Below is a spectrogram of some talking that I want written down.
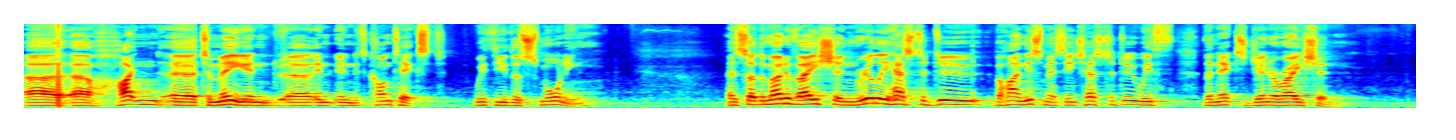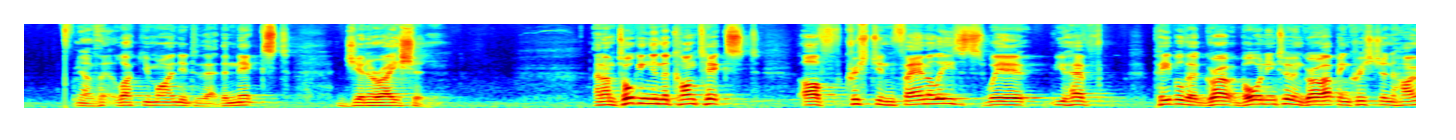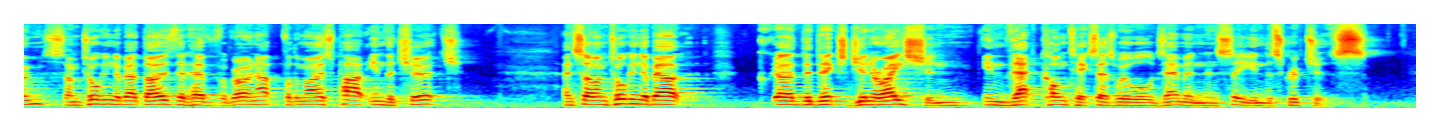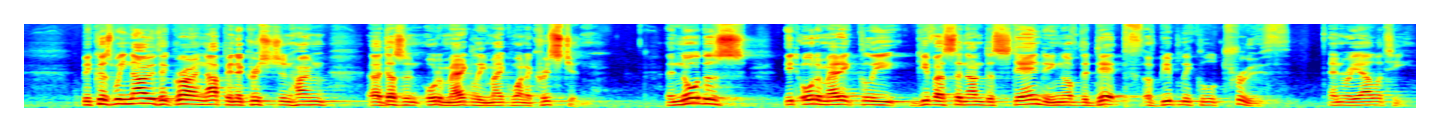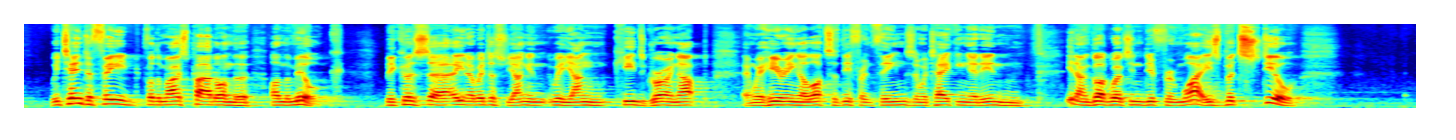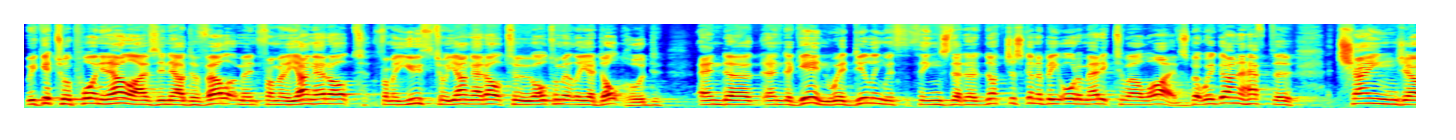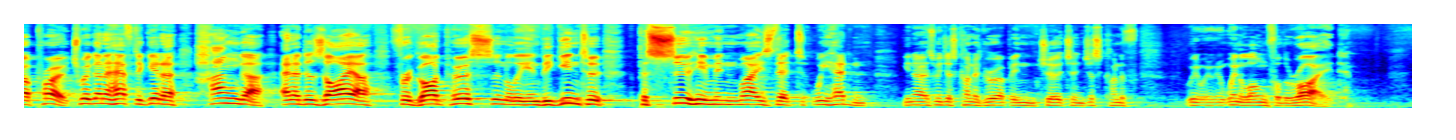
heightened uh, to me and uh, in, in its context with you this morning. And so the motivation really has to do, behind this message, has to do with the next generation. Now, lock your mind into that the next generation. And I'm talking in the context of Christian families where you have people that grow born into and grow up in Christian homes. I'm talking about those that have grown up for the most part in the church. And so I'm talking about uh, the next generation in that context as we will examine and see in the scriptures. Because we know that growing up in a Christian home uh, doesn't automatically make one a Christian. And nor does it automatically give us an understanding of the depth of biblical truth and reality. We tend to feed, for the most part, on the, on the milk because uh, you know we're just young and we're young kids growing up and we're hearing lots of different things and we're taking it in you know god works in different ways but still we get to a point in our lives in our development from a young adult from a youth to a young adult to ultimately adulthood and, uh, and again, we're dealing with things that are not just going to be automatic to our lives, but we're going to have to change our approach. We're going to have to get a hunger and a desire for God personally and begin to pursue Him in ways that we hadn't, you know, as we just kind of grew up in church and just kind of went along for the ride.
